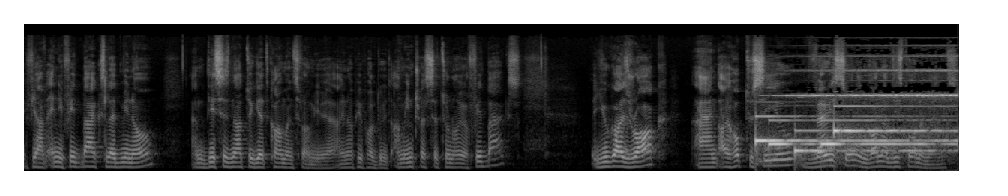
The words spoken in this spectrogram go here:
If you have any feedbacks, let me know. And this is not to get comments from you. yeah? I know people do it. I'm interested to know your feedbacks. You guys rock, and I hope to see you very soon in one of these tournaments.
